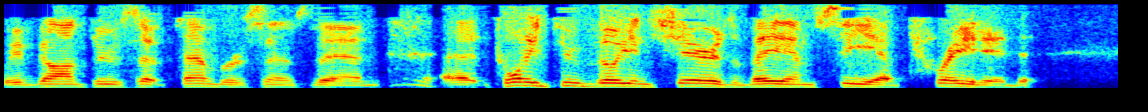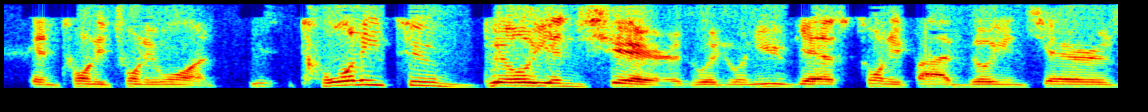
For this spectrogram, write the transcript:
we've gone through September since then. Uh, 22 billion shares of AMC have traded in 2021. 22 billion shares, which when you guessed 25 billion shares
